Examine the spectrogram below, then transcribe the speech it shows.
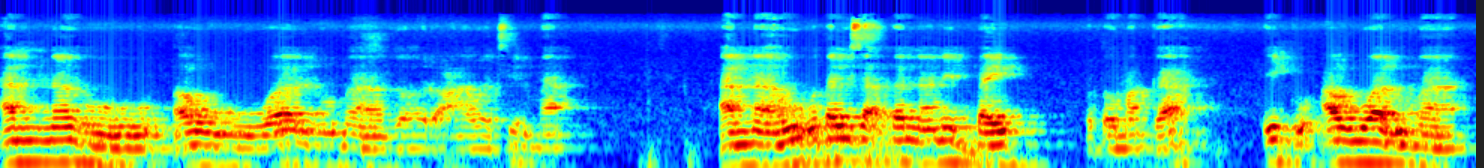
annahu awwalu ma dhahara ala wajhil ma annahu utawi sak bait atau Makkah iku awwalu ma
